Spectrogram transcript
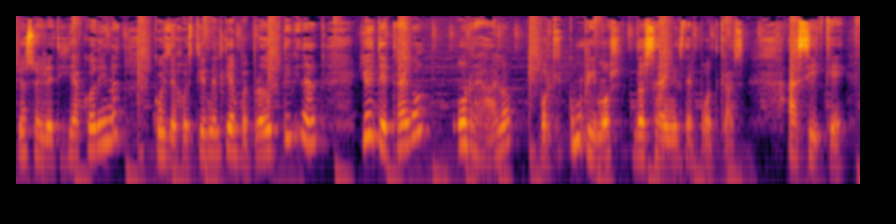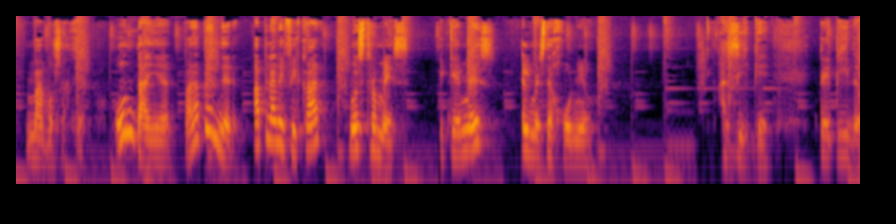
Yo soy Leticia Codina, coach de gestión del tiempo y productividad, y hoy te traigo un regalo porque cumplimos dos años de podcast. Así que vamos a hacer un taller para aprender a planificar nuestro mes. ¿Y qué mes? El mes de junio. Así que te pido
